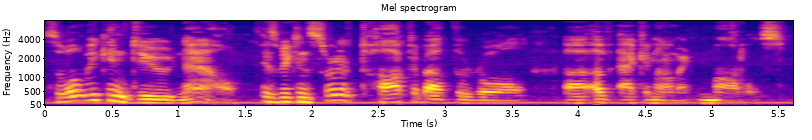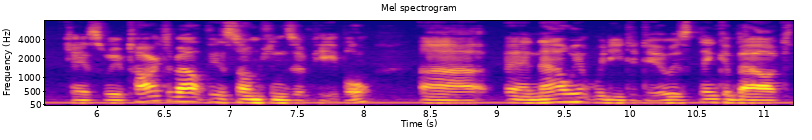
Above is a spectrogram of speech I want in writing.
So what we can do now is we can sort of talk about the role uh, of economic models. Okay, so we've talked about the assumptions of people, uh, and now what we need to do is think about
